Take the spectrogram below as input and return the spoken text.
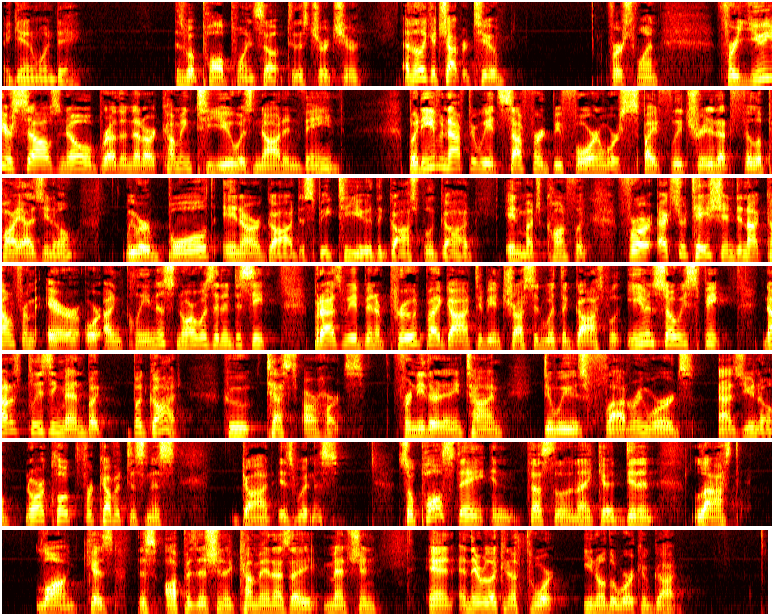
again one day. This is what Paul points out to this church here. And then look at chapter 2, verse 1. For you yourselves know, brethren, that our coming to you was not in vain. But even after we had suffered before and were spitefully treated at Philippi, as you know, we were bold in our God to speak to you the gospel of God in much conflict. For our exhortation did not come from error or uncleanness, nor was it in deceit. But as we have been approved by God to be entrusted with the gospel, even so we speak, not as pleasing men, but, but God, who tests our hearts. For neither at any time do we use flattering words, as you know, nor a cloak for covetousness. God is witness. So Paul's stay in Thessalonica didn't last long because this opposition had come in, as I mentioned, and, and they were looking to thwart, you know, the work of God.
